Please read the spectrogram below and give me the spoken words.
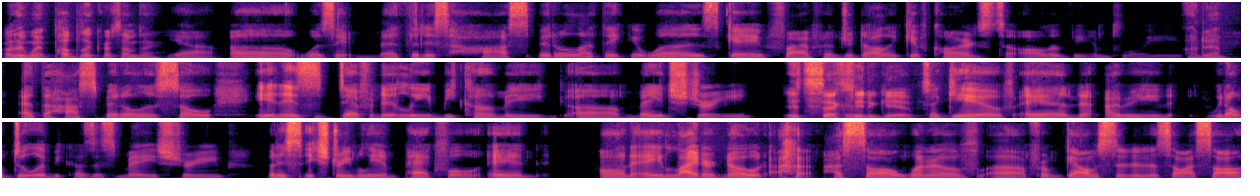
or they went public or something. Yeah. Uh was it Methodist Hospital, I think it was, gave five hundred dollar gift cards to all of the employees Oh damn. at the hospital. And so it is definitely becoming uh mainstream It's sexy To- to give. to give. And I mean, we don't do it because it's mainstream, but it's extremely impactful. And on a lighter note, I, I saw one of uh, from Galveston, and so I saw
